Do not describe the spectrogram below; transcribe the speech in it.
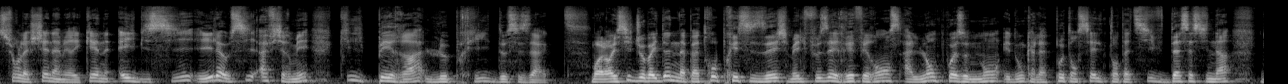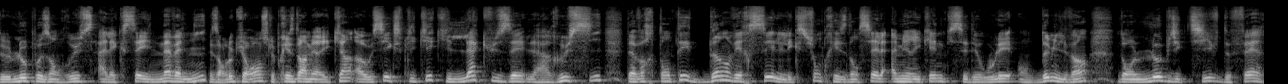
sur la chaîne américaine ABC et il a aussi affirmé qu'il paiera le prix de ses actes. Bon, alors ici, Joe Biden n'a pas trop précisé, mais il faisait référence à l'empoisonnement et donc à la potentielle tentative d'assassinat de l'opposant russe Alexei Navalny. Mais en l'occurrence, le président américain a aussi expliqué qu'il accusait la Russie d'avoir tenté d'inverser l'élection présidentielle américaine qui s'est déroulée en 2020 dans l'objectif de faire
